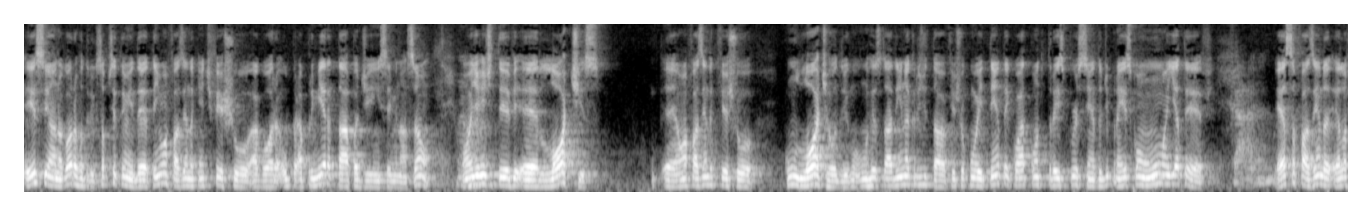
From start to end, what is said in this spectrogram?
esse ano, agora, Rodrigo, só para você ter uma ideia, tem uma fazenda que a gente fechou agora, a primeira etapa de inseminação, uhum. onde a gente teve é, lotes, é, uma fazenda que fechou com um lote, Rodrigo, um resultado inacreditável. Fechou com 84,3% de prenhez com uma IATF. Caramba. Essa fazenda ela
